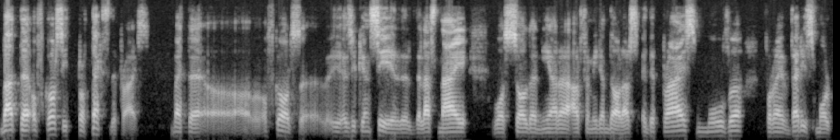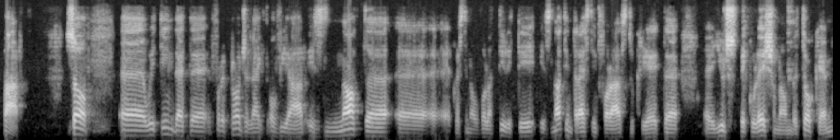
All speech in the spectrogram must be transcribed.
But uh, of course, it protects the price. But uh, of course, as you can see, the, the, last night was sold near half a million dollars, and the price move for a very small part. So uh, we think that uh, for a project like OVR is not uh, uh, a question of volatility. It's not interesting for us to create a huge speculation on the token.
